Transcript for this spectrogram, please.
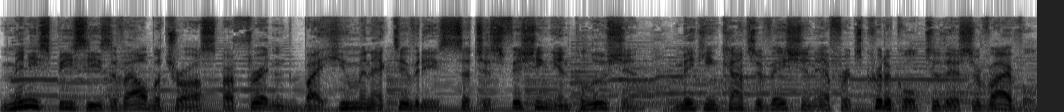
many species of albatross are threatened by human activities such as fishing and pollution, making conservation efforts critical to their survival.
